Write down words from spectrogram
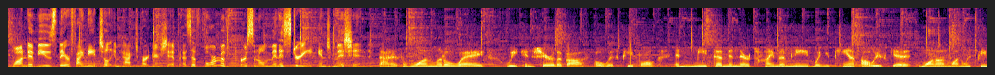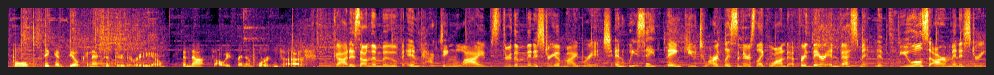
Wanda views their financial impact partnership as a form of personal ministry and mission. That is one little way we can share the gospel with people and meet them in their time of need. When you can't always get one on one with people, they can feel connected through the radio. And that's always been important to us. God is on the move, impacting lives through the ministry of My Bridge. And we say thank you to our listeners like Wanda for their investment that fuels our ministry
